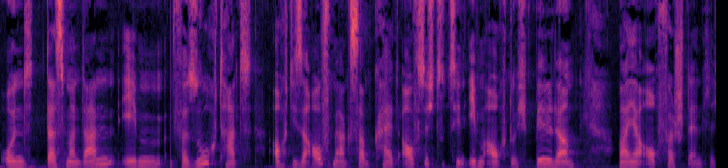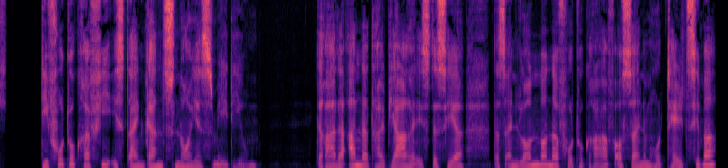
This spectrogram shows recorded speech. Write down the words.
Und dass man dann eben versucht hat, auch diese Aufmerksamkeit auf sich zu ziehen, eben auch durch Bilder, war ja auch verständlich. Die Fotografie ist ein ganz neues Medium. Gerade anderthalb Jahre ist es her, dass ein Londoner Fotograf aus seinem Hotelzimmer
